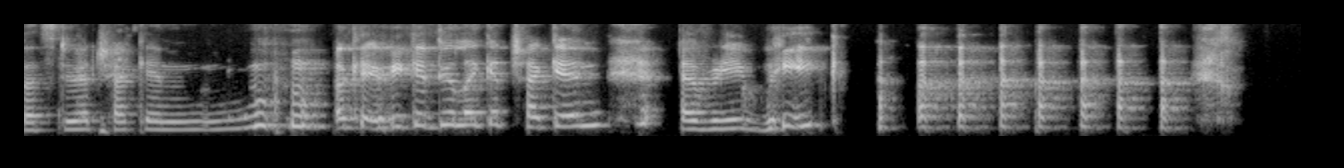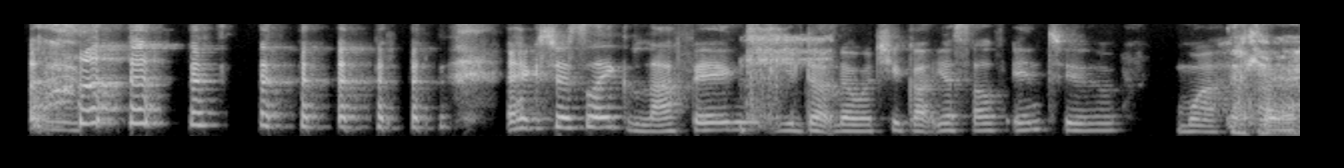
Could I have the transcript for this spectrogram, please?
let's do a check-in. Okay, we could do like a check-in every week. Just like laughing. You don't know what you got yourself into. Okay,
